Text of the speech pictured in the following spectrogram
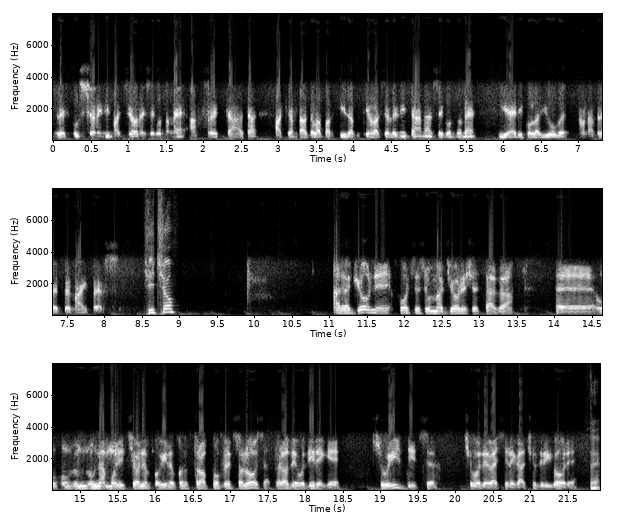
l'espulsione di Maggiore secondo me affrettata ha cambiato la partita perché la Serenitana secondo me ieri con la Juve non avrebbe mai perso. Ciccio? Ha ragione, forse sul Maggiore c'è stata eh, un, un'ammonizione un pochino troppo frezzolosa, però devo dire che su Ildiz ci poteva essere calcio di rigore. Sì.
